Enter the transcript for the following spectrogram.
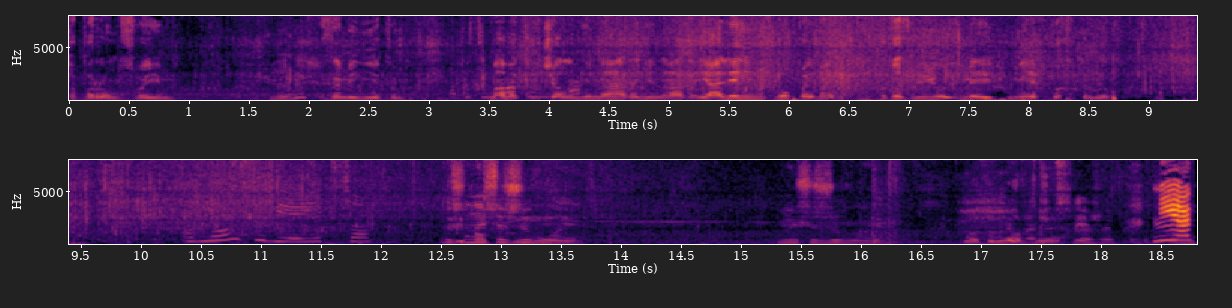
топором своим знаменитым. Мама кричала, не надо, не надо. Я оленя не смог поймать, а то змею, змею, змея хвост отрубил. А в нем. Потому что оно еще живое. Оно еще живое. Ну, это мертвое. Свежее. Нет,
